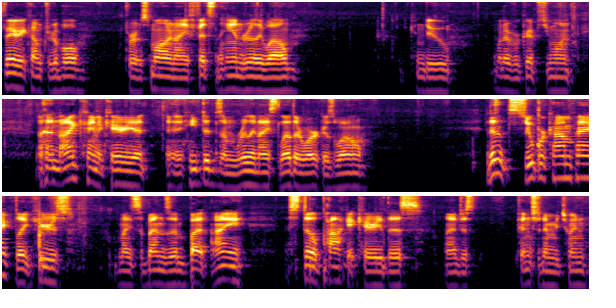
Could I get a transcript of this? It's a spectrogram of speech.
Very comfortable for a smaller knife. Fits the hand really well. You can do whatever grips you want. And I kind of carry it. Uh, he did some really nice leather work as well. It isn't super compact, like here's my Sebenza, but I still pocket carry this. I just pinch it in between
